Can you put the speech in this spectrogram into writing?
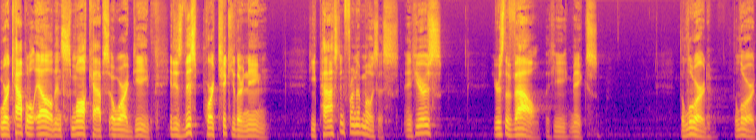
or a capital L and then small caps O R D. It is this particular name. He passed in front of Moses, and here's, here's the vow that he makes The Lord, the Lord,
